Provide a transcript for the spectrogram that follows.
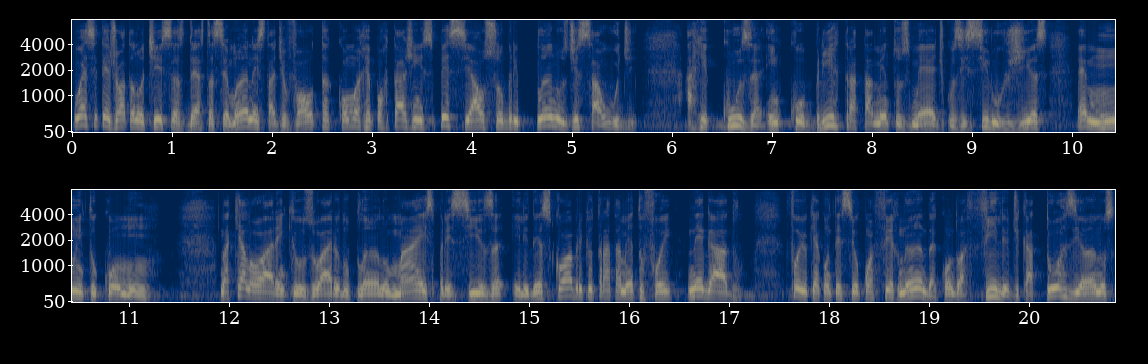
O STJ Notícias desta semana está de volta com uma reportagem especial sobre planos de saúde. A recusa em cobrir tratamentos médicos e cirurgias é muito comum. Naquela hora em que o usuário do plano mais precisa, ele descobre que o tratamento foi negado. Foi o que aconteceu com a Fernanda, quando a filha de 14 anos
